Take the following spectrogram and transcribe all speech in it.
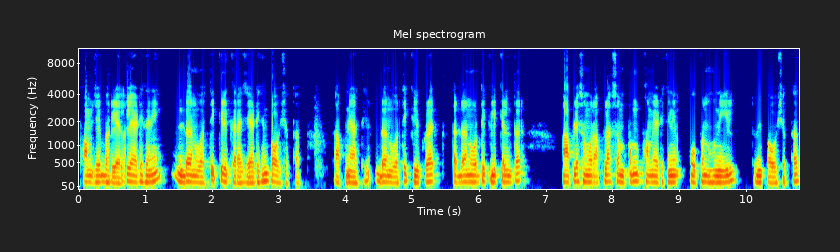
फॉर्म जे भरलेला आहे. या ठिकाणी डनवरती क्लिक करायचं या ठिकाणी पाहू शकतात तर आपण या डनवरती क्लिक करायचं तर डनवरती क्लिक केल्यानंतर आपल्यासमोर आपला संपूर्ण फॉर्म या ठिकाणी ओपन होऊन येईल तुम्ही पाहू शकतात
